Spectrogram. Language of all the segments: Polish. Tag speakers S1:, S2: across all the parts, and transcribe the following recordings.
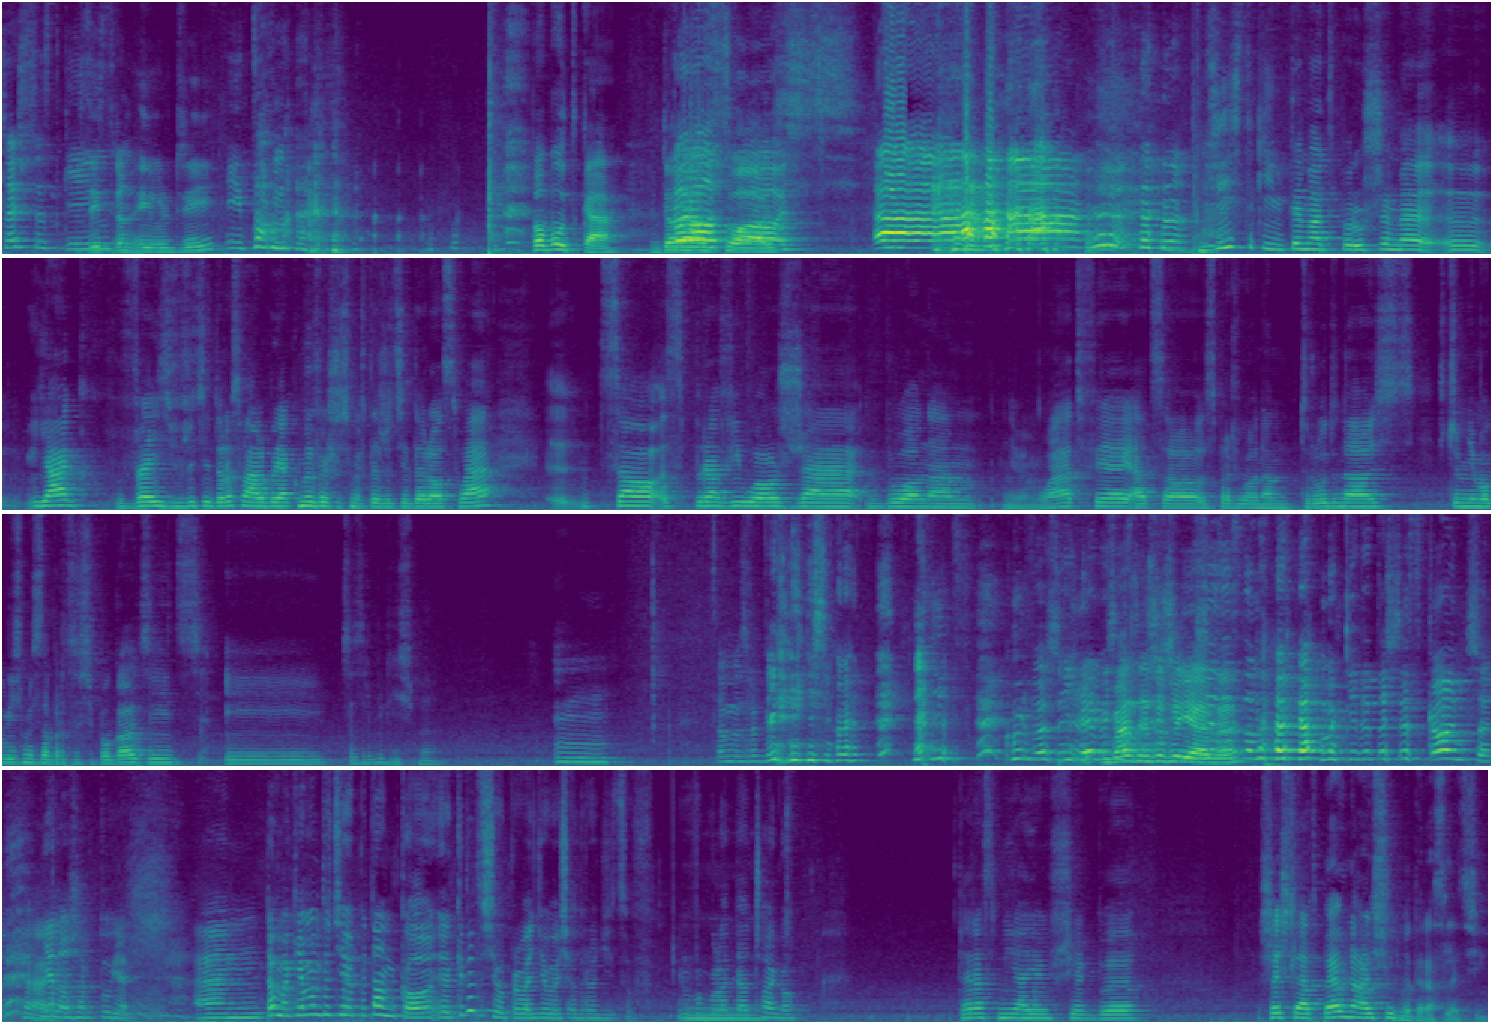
S1: Cześć
S2: Z tej
S1: wszystkim.
S2: strony Julgi.
S1: I Tomek.
S2: Pobudka. Dorosłość.
S1: Dorosłość.
S2: Dziś taki temat poruszymy, y, jak wejść w życie dorosłe, albo jak my weszliśmy w to życie dorosłe, y, co sprawiło, że było nam, nie wiem, łatwiej, a co sprawiło nam trudność, z czym nie mogliśmy za bardzo się pogodzić i co zrobiliśmy.
S1: Mm, Co my zrobiliśmy? Kurwa, żyjemy. się-
S2: Ważne, że
S1: się
S2: żyjemy.
S1: zastanawiamy, kiedy to się skończy.
S2: Tak.
S1: Nie no, żartuję. Em, Tomek, ja mam do Ciebie pytanko. E, Kiedy Ty się wyprowadziłeś od rodziców? I w ogóle
S2: Mm.
S1: dlaczego?
S2: Teraz mija już jakby 6 lat pełne, ale siódmy teraz leci.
